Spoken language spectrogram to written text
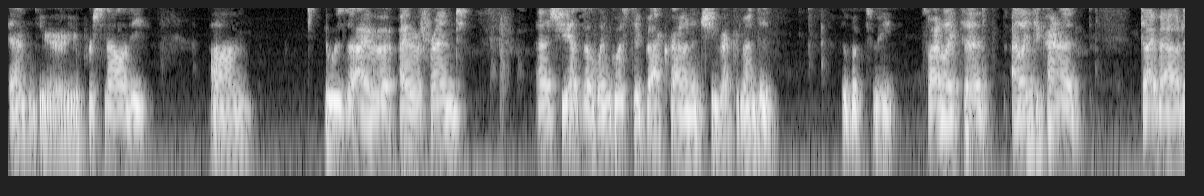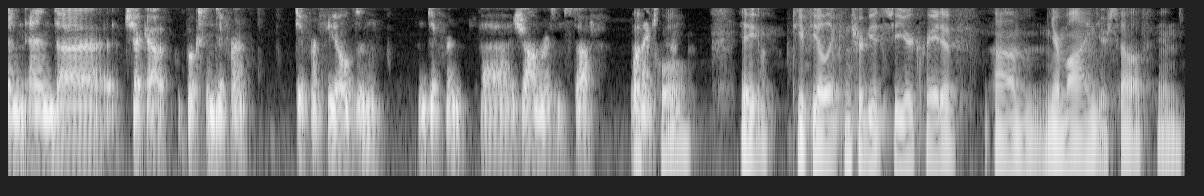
and your your personality. Um, it was I have a I have a friend. Uh, she has a linguistic background and she recommended the book to me. So I like to I like to kind of dive out and and uh, check out books in different different fields and, and different uh, genres and stuff. That's cool. do you feel it contributes to your creative, um, your mind, yourself, and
